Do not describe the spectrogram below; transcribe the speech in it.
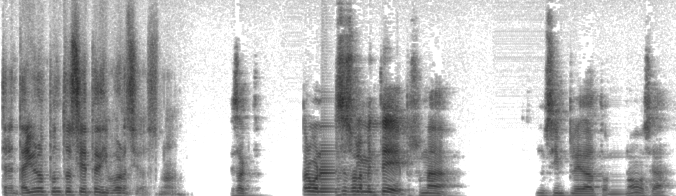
31.7 divorcios, ¿no? Exacto. Pero bueno, eso es solamente pues una, un simple dato, ¿no? O sea,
